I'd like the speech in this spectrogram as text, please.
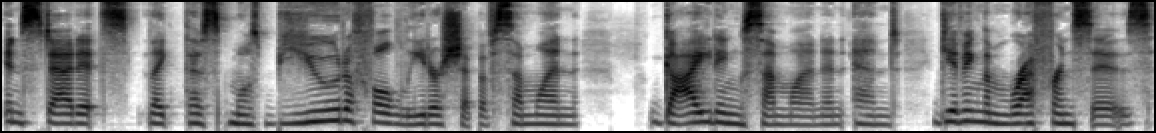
Instead, it's like this most beautiful leadership of someone guiding someone and, and giving them references.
